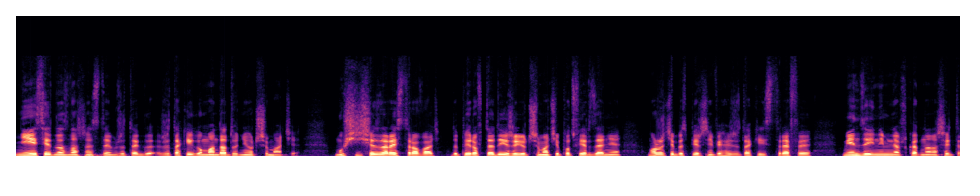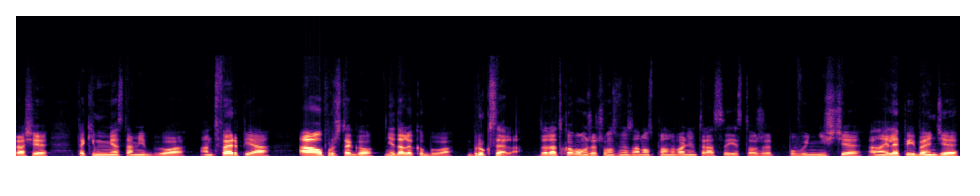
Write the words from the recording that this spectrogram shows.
nie jest jednoznaczne z tym, że, tego, że takiego mandatu nie otrzymacie. Musicie się zarejestrować, dopiero wtedy, jeżeli otrzymacie potwierdzenie, możecie bezpiecznie wjechać do takiej strefy. Między innymi na przykład na naszej trasie takimi miastami była Antwerpia, a oprócz tego niedaleko była Bruksela. Dodatkową rzeczą związaną z planowaniem trasy jest to, że powinniście, a najlepiej będzie,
